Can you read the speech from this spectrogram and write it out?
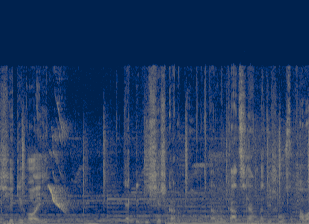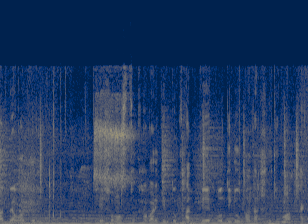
সেটি হয় একটি বিশেষ কারণ। কারণ গাছে আমরা যে সমস্ত খাবার ব্যবহার করি সেই সমস্ত খাবারে কিন্তু খাদ্যের প্রতিটি উপাদান সঠিক মত থাকে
